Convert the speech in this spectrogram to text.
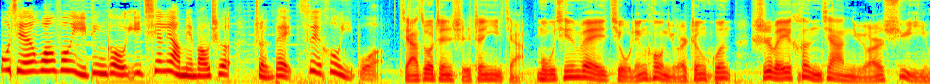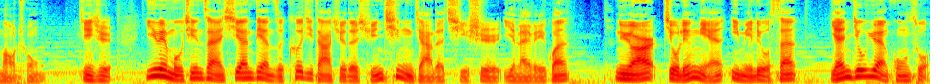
目前，汪峰已订购一千辆面包车，准备最后一搏。假作真实，真亦假。母亲为九零后女儿征婚，实为恨嫁女儿蓄意冒充。近日。一位母亲在西安电子科技大学的寻亲家的启事引来围观。女儿九零年，一米六三，研究院工作，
